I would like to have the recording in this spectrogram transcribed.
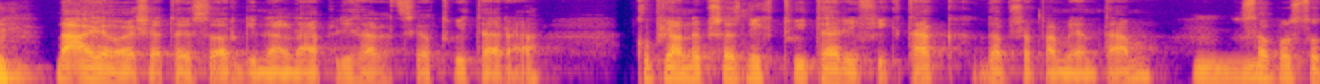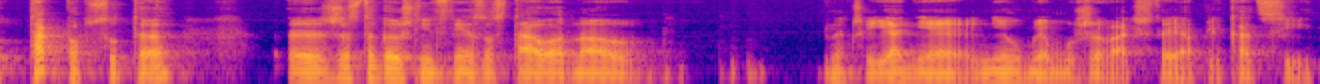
na iOSie. To jest oryginalna aplikacja Twittera. Kupiony przez nich Twitterific, tak? Dobrze pamiętam. Mm -hmm. Są po prostu tak popsuty, y, że z tego już nic nie zostało. No, znaczy ja nie, nie umiem używać tej aplikacji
